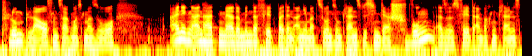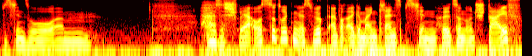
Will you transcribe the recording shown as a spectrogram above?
plump laufen, sagen wir es mal so. Einigen Einheiten mehr oder minder fehlt bei den Animationen so ein kleines bisschen der Schwung. Also es fehlt einfach ein kleines bisschen so, ähm, es ist schwer auszudrücken. Es wirkt einfach allgemein ein kleines bisschen hölzern und steif.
